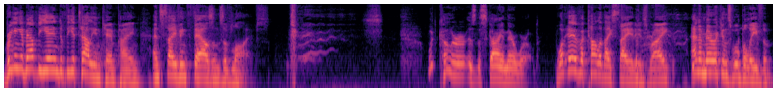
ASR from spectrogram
bringing about the end of the Italian campaign and saving thousands of lives. What color is the sky in their world? Whatever colour they say it is, Ray, and Americans will believe them.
